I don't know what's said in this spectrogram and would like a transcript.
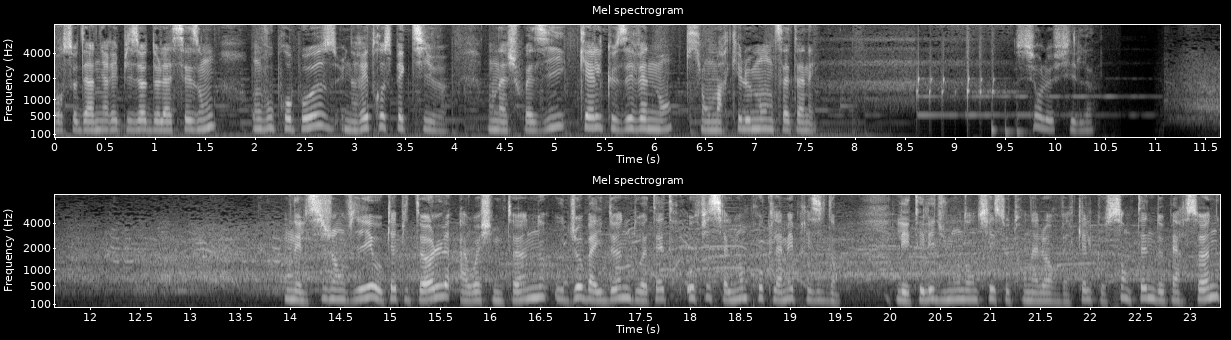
Pour ce dernier épisode de la saison, on vous propose une rétrospective. On a choisi quelques événements qui ont marqué le monde cette année. Sur le fil. On est le 6 janvier au Capitole, à Washington, où Joe Biden doit être officiellement proclamé président. Les télés du monde entier se tournent alors vers quelques centaines de personnes,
